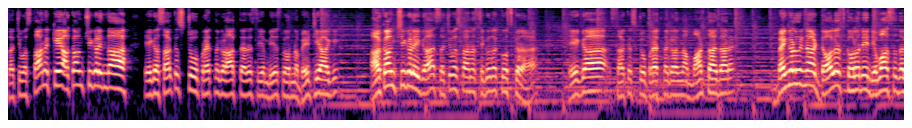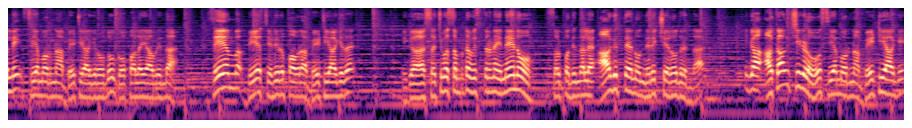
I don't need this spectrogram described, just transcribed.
ಸಚಿವ ಸ್ಥಾನಕ್ಕೆ ಆಕಾಂಕ್ಷಿಗಳಿಂದ ಈಗ ಸಾಕಷ್ಟು ಪ್ರಯತ್ನಗಳಾಗ್ತಾ ಇದೆ. ಸಿಎಂ ಬಿ ಎಸ್ ಅವರನ್ನ ಭೇಟಿಯಾಗಿ ಆಕಾಂಕ್ಷಿಗಳೀಗ ಸಚಿವ ಸ್ಥಾನ ಸಿಗೋದಕ್ಕೋಸ್ಕರ ಈಗ ಸಾಕಷ್ಟು ಪ್ರಯತ್ನಗಳನ್ನು ಮಾಡ್ತಾ ಇದ್ದಾರೆ. ಬೆಂಗಳೂರಿನ ಡಾಲರ್ಸ್ ಕಾಲೋನಿ ನಿವಾಸದಲ್ಲಿ ಸಿಎಂ ಅವ್ರನ್ನ ಭೇಟಿಯಾಗಿರೋದು ಗೋಪಾಲಯ್ಯ ಅವರಿಂದ. ಸಿಎಂ ಬಿ ಎಸ್ ಯಡಿಯೂರಪ್ಪ ಅವರ ಭೇಟಿಯಾಗಿದೆ. ಈಗ ಸಚಿವ ಸಂಪುಟ ವಿಸ್ತರಣೆ ಇನ್ನೇನು ಸ್ವಲ್ಪ ದಿನದಲ್ಲೇ ಆಗುತ್ತೆ ಅನ್ನೋ ನಿರೀಕ್ಷೆ ಇರೋದ್ರಿಂದ ಈಗ ಆಕಾಂಕ್ಷಿಗಳು ಸಿಎಂ ಅವ್ರನ್ನ ಭೇಟಿಯಾಗಿ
